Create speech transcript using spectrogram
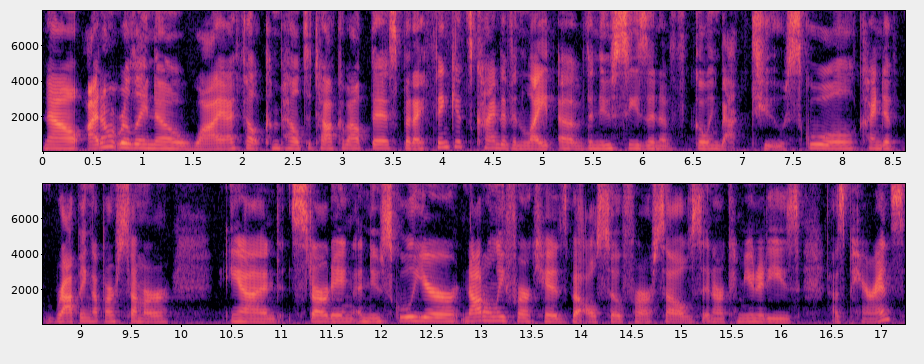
Now, I don't really know why I felt compelled to talk about this, but I think it's kind of in light of the new season of going back to school, kind of wrapping up our summer and starting a new school year, not only for our kids, but also for ourselves in our communities as parents.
